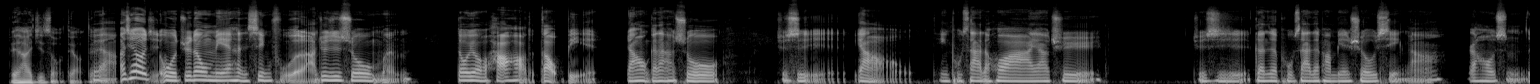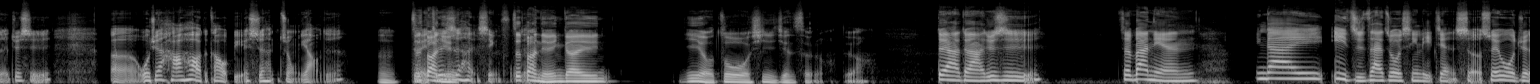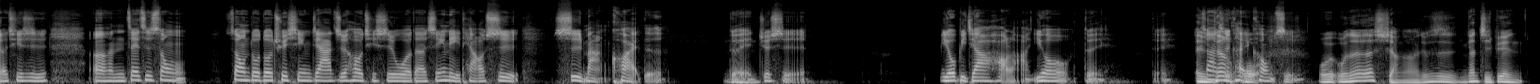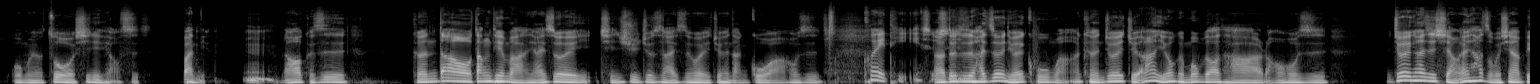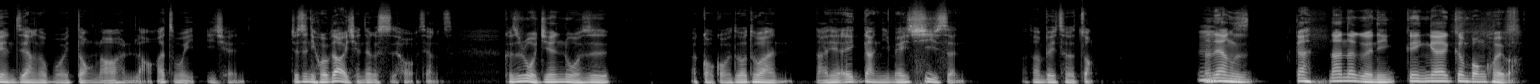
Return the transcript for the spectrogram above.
陪他一起走掉。对啊，而且我我觉得我们也很幸福了啦，就是说我们都有好好的告别，然后跟他说就是要。听菩萨的话，要去就是跟着菩萨在旁边修行啊，然后什么的，就是呃，我觉得好好的告别是很重要的。嗯，这半年是很幸福。这半年应该你也有做心理建设了，对啊，对啊，对啊，就是这半年应该一直在做心理建设，所以我觉得其实，嗯，这次送送多多去新家之后，其实我的心理调试是蛮快的，对，嗯、就是。有比较好啦，有对对，算是可以控制。我我那在想啊，就是你看，即便我们有做心理调试半年，嗯，然后可是可能到当天吧，你还是会情绪，就是还是会觉得很难过啊，或是 溃体啊，对对对，还是会你会哭嘛，可能就会觉得啊，以后可能摸不到他，然后或是你就会开始想，哎，他怎么现在变成这样都不会动，然后很老，他怎么以前就是你回不到以前那个时候这样子。可是如果今天如果是啊，狗狗都突然。哪一天哎，干你没气神，突然被车撞，那那样子干、嗯，那那个你更应该更崩溃吧？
